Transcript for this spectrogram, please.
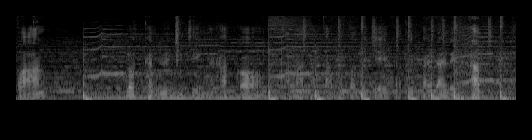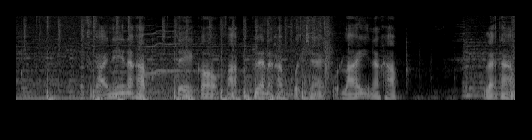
ขวางรถคันอื่นจริง ๆนะครับ ก็สามารถทำตามขั้นตอนที่เจสาธิตไปได้เลยนะครับและสุดท้ายนี้นะครับ เจก็ฝากเพื่อนๆนะครับ กดแชร์กดไลค์นะครับ และถ้าหาก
